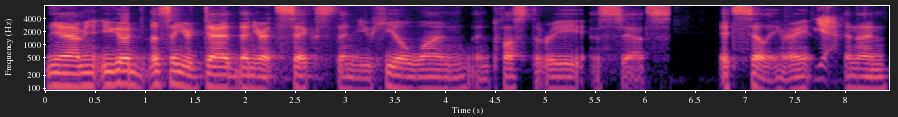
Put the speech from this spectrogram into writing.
Yeah, I mean you go. Let's say you're dead, then you're at six, then you heal one, then plus three. It's, yeah, it's it's silly, right? Yeah. And then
